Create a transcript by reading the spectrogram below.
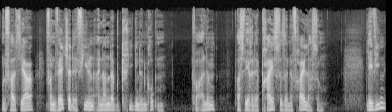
Und falls ja, von welcher der vielen einander bekriegenden Gruppen? Vor allem, was wäre der Preis für seine Freilassung? Levin,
